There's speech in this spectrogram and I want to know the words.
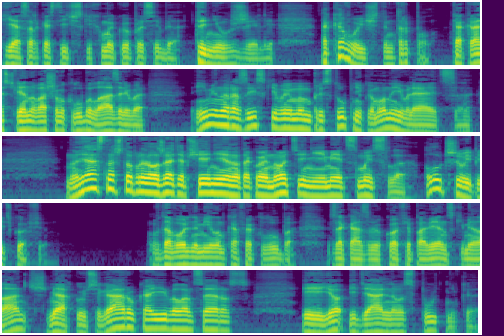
Я саркастически хмыкаю про себя. Да неужели? А кого ищет Интерпол? Как раз члена вашего клуба Лазарева. Именно разыскиваемым преступником он и является. Но ясно, что продолжать общение на такой ноте не имеет смысла. Лучше выпить кофе. В довольно милом кафе клуба заказываю кофе по-венски меланж, мягкую сигару Каиба Лансерос и ее идеального спутника,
